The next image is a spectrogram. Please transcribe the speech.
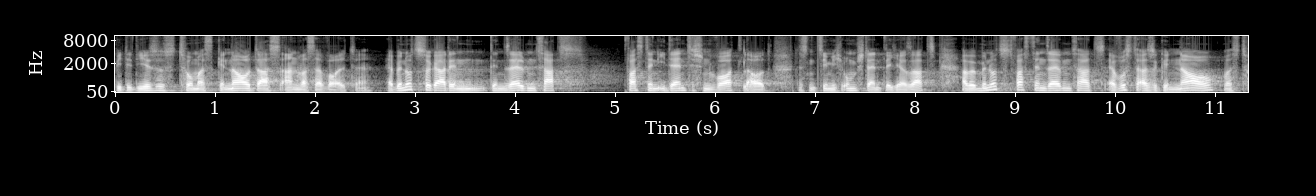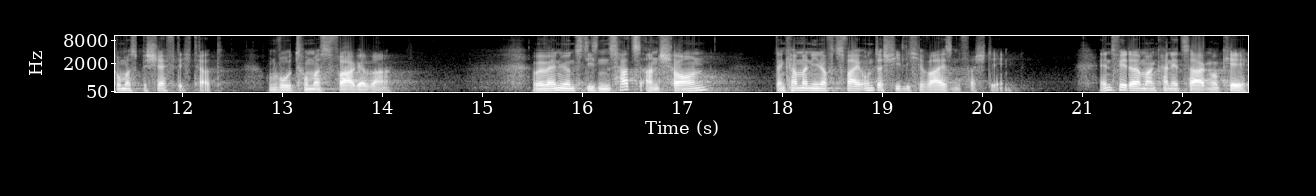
bietet Jesus Thomas genau das an, was er wollte. Er benutzt sogar den, denselben Satz, fast den identischen Wortlaut. Das ist ein ziemlich umständlicher Satz, aber er benutzt fast denselben Satz. Er wusste also genau, was Thomas beschäftigt hat und wo Thomas Frage war. Aber wenn wir uns diesen Satz anschauen, dann kann man ihn auf zwei unterschiedliche Weisen verstehen. Entweder man kann jetzt sagen, okay,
